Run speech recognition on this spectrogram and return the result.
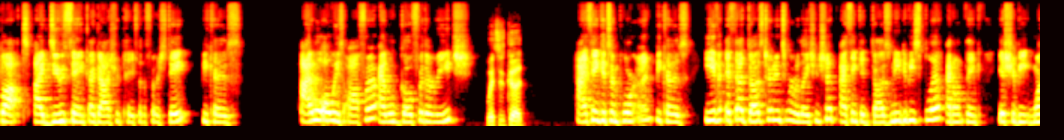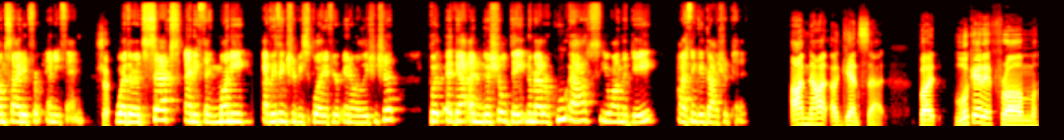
but I do think a guy should pay for the first date because I will always offer. I will go for the reach. Which is good. I think it's important because even if that does turn into a relationship, I think it does need to be split. I don't think it should be one-sided for anything. Sure. Whether it's sex, anything, money, everything should be split if you're in a relationship. But at that initial date, no matter who asks you on the date, I think a guy should pay. I'm not against that. But look at it from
